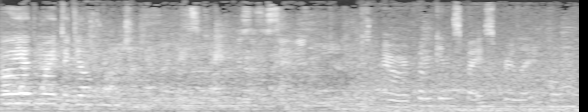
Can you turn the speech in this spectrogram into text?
Ну, я думаю, это дело привычки. Or pumpkin spice brulee.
